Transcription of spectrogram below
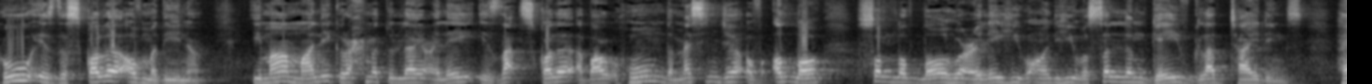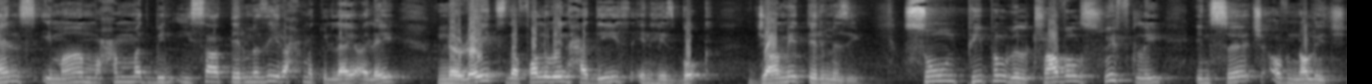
Who is the scholar of Medina? Imam Malik rahmatullahi alayh is that scholar about whom the Messenger of Allah sallallahu alayhi wasallam gave glad tidings. Hence Imam Muhammad bin Isa Tirmizi rahmatullahi alayh narrates the following hadith in his book Jami Tirmizi. Soon people will travel swiftly in search of knowledge,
